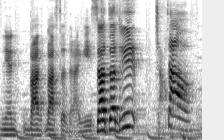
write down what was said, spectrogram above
Niente, ba- basta, Draghi. Salto altri. Ciao. Ciao.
